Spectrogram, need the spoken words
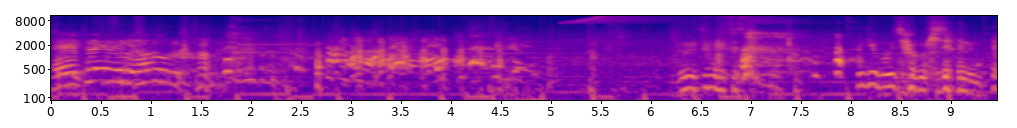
컷이요. 네, 플레이백이요. 눈을 뜨고 있었어. 이게 뭐지 하고 기자했는데.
